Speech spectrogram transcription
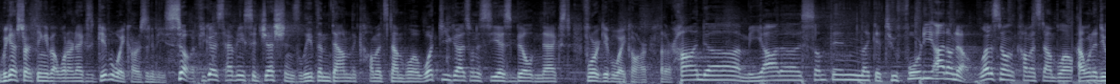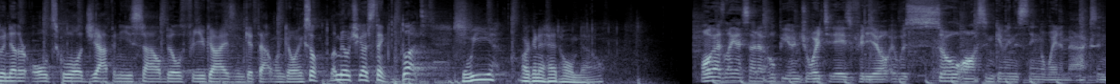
We gotta start thinking about what our next giveaway car is gonna be. So if you guys have any suggestions, leave them down in the comments down below. What do you guys wanna see us build next for a giveaway car? Another Honda, a Miata, something like a 240, I don't know. Let us know in the comments down below. I wanna do another old school Japanese style build for you guys and get that one going. So let me know what you guys think. But we are gonna head home now. Well guys, like I said, I hope you enjoyed today's video. It was so awesome giving this thing away to Max and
